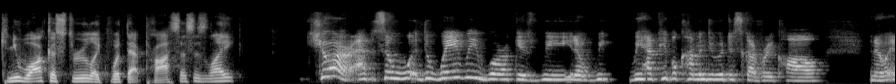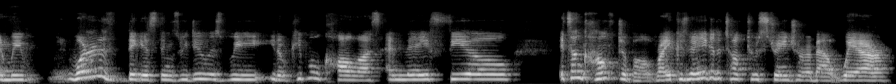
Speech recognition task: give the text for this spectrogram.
can you walk us through like what that process is like? Sure. So the way we work is we, you know, we we have people come and do a discovery call, you know, and we one of the biggest things we do is we, you know, people call us and they feel it's uncomfortable, right? Because now you're going to talk to a stranger about where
